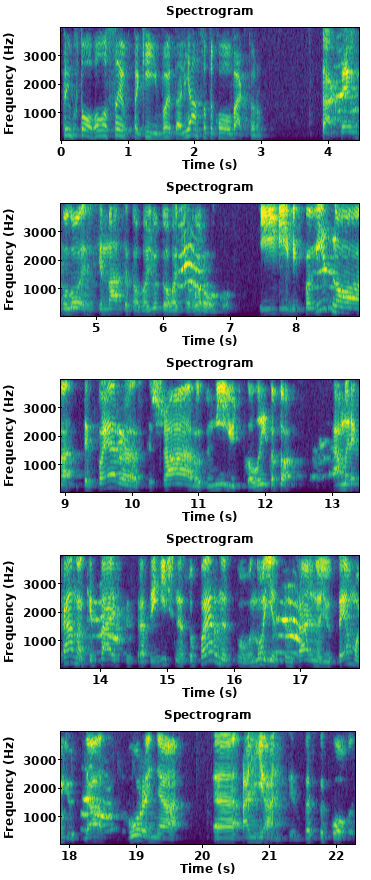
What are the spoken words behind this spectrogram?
тим, хто оголосив такий вид альянсу, такого вектору. Так, це було 17 лютого цього року. І відповідно тепер США розуміють, коли тобто американо-китайське стратегічне суперництво воно є центральною темою для створення е, альянсів безпекових.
